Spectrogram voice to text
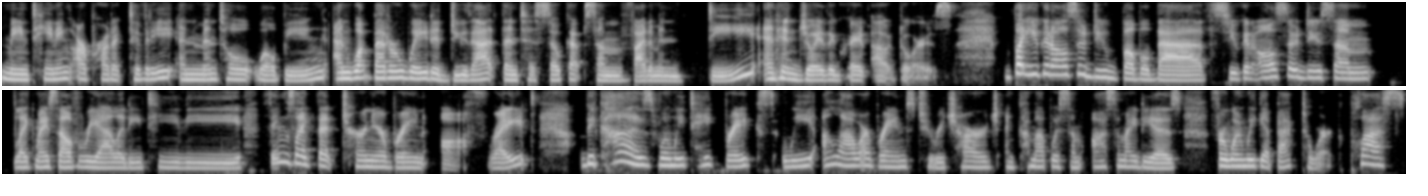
maintaining our productivity and mental well being. And what better way to do that than to soak up some vitamin D and enjoy the great outdoors. But you could also do bubble baths. You can also do some like myself, reality TV, things like that turn your brain off, right? Because when we take breaks, we allow our brains to recharge and come up with some awesome ideas for when we get back to work. Plus,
